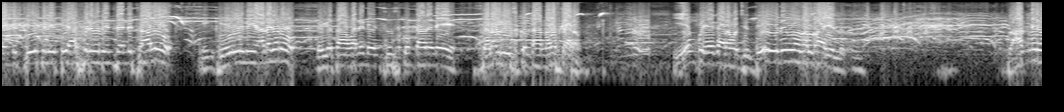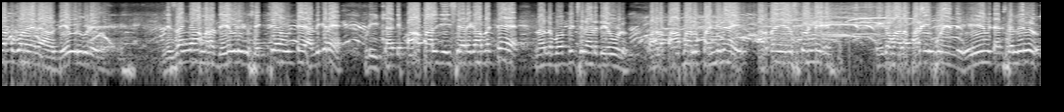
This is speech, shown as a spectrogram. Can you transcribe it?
రెండు చేతులు ఎత్తి ఆశీర్వదించండి చాలు. ఇంకేమీ అడగను. మిగతావన్నీ నేను చూసుకుంటానని సెలవు తీసుకుంటాను నమస్కారం. ఏం పోయే కాలం వచ్చింది? దేవుడి వదలరా వీళ్ళు ప్లాట్ మీద దేవుడు కూడా. నిజంగా మన దేవుడికి శక్తి ఉంటే అందుకనే ఇప్పుడు ఇట్లాంటి పాపాలు చేశారు కాబట్టే నన్ను పంపించినాడు దేవుడు. వాళ్ళ పాపాలు పండినాయి. అర్థం చేసుకోండి. ఇంకా వాళ్ళ పని అయిపోయింది. ఏమి టెన్షన్ లేదు.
